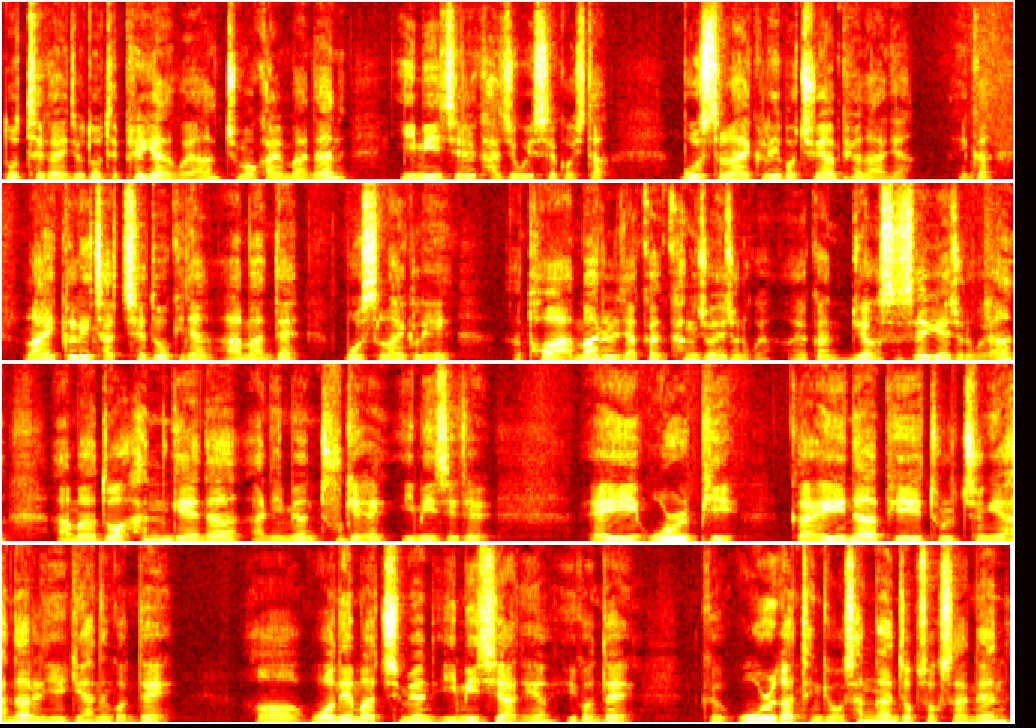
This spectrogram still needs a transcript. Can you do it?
노트가 이제 노트에 필기하는 거야. 주목할 만한 이미지를 가지고 있을 것이다. most likely 뭐 중요한 표현 아니야. 그러니까 likely 자체도 그냥 아마인데 most likely 더 아마를 약간 강조해 주는 거야. 약간 뉘앙스 세게 해 주는 거야. 아마도 한 개나 아니면 두 개 이미지들 A or B 그러니까 A나 B 둘 중에 하나를 얘기하는 건데 어, 원에 맞추면 이미지 아니에요? 이건데 그 or 같은 경우 상관 접속사는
